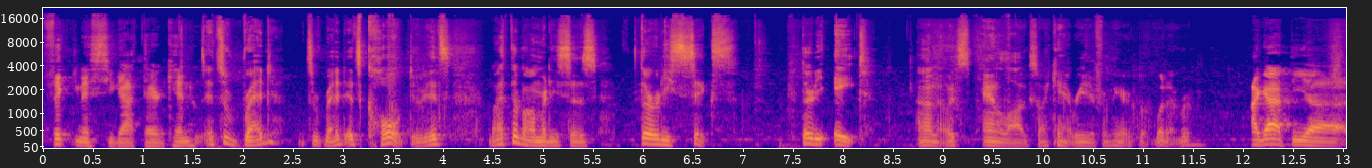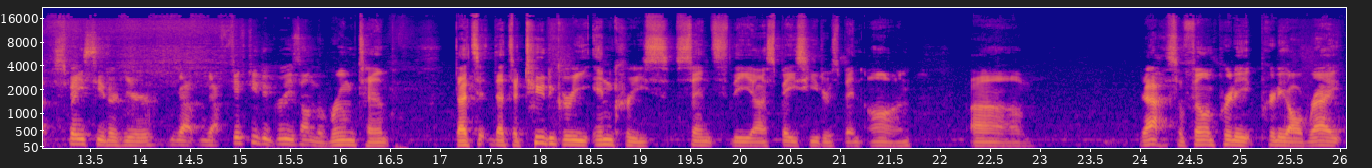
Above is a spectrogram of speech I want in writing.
thickness you got there, Ken. It's a red. It's a red. It's cold, dude. It's my thermometer says 36, 38. I don't know. It's analog, so I can't read it from here, but whatever. I got the uh, space heater here. We got we got 50 degrees on the room temp. That's that's a two degree increase since the uh, space heater's been on. Um, yeah, so feeling pretty pretty all right.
